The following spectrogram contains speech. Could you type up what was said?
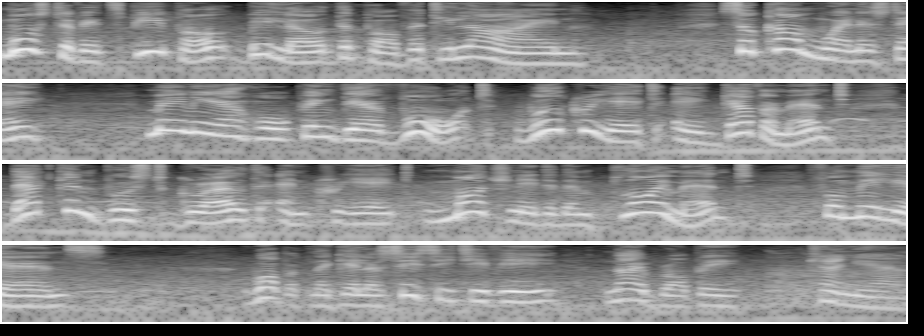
most of its people below the poverty line. So come Wednesday, many are hoping their vote will create a government that can boost growth and create much needed employment for millions. Robert Nagila, CCTV, Nairobi, Kenya.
